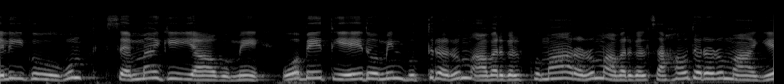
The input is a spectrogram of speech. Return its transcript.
எலிகூவும் செமகியாவுமே. ஓபேத் ஏதோமின் புத்திரரும் அவர்கள் குமாரரும் அவர்கள் சகோதரரும் ஆகிய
